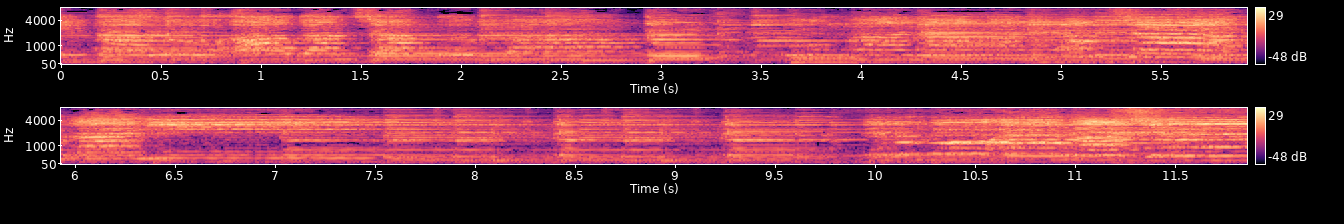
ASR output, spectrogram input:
should.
